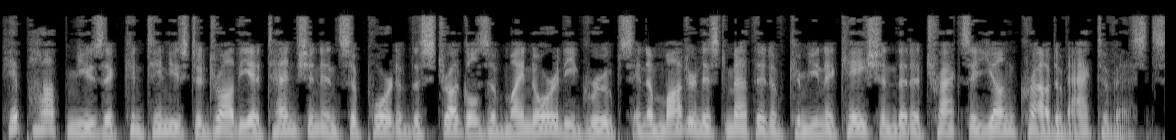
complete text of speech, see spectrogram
Hip-hop music continues to draw the attention and support of the struggles of minority groups in a modernist method of communication that attracts a young crowd of activists.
